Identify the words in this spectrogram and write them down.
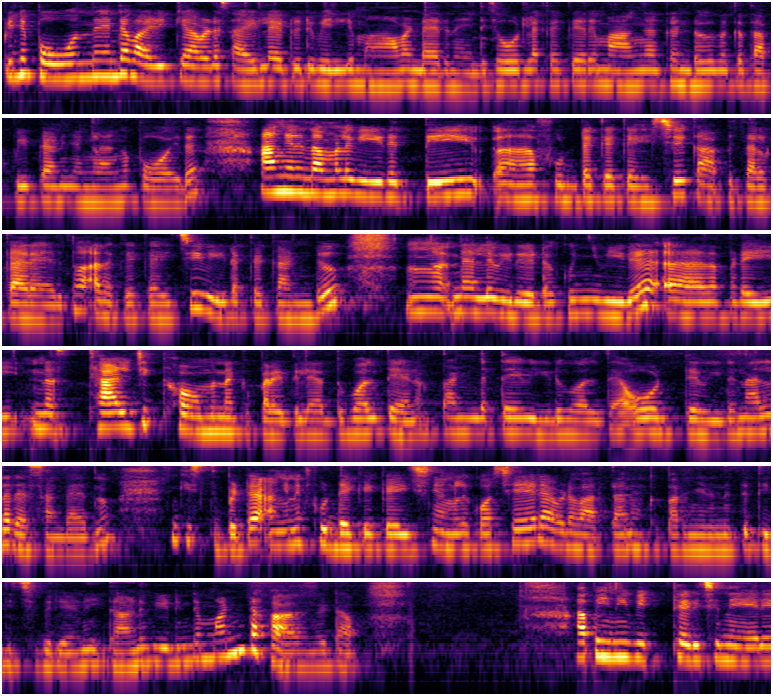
പിന്നെ പോകുന്നതിന്റെ വഴിക്ക് അവിടെ സൈഡിലായിട്ട് ഒരു വലിയ മാവുണ്ടായിരുന്നു. അതിന്റെ ചോറിലൊക്കെ കയറി മാങ്ങ ഒക്കെ ഉണ്ടോ എന്നൊക്കെ തപ്പിയിട്ടാണ് ഞങ്ങൾ അങ്ങ് പോയത്. അങ്ങനെ നമ്മൾ വീടെത്തി ഫുഡൊക്കെ കഴിച്ച് കാപ്പി തൽക്കാരായിരുന്നു അതൊക്കെ കഴിച്ച് വീടൊക്കെ കണ്ടു. നല്ല വീട് കേട്ടോ കുഞ്ഞു വീട്. നമ്മുടെ ഈ നെസ്റ്റാൾജിക് ഹോം എന്നൊക്കെ പറയത്തില്ലേ അതുപോലത്തെയാണ്. പണ്ടത്തെ വീട് പോലത്തെ ഓടത്തെ വീട്. നല്ല രസമുണ്ടായിരുന്നു. എനിക്ക് ഇഷ്ടപ്പെട്ട് അങ്ങനെ ഫുഡൊക്കെ കഴിച്ച് ഞങ്ങൾ കുറച്ചേരം അവിടെ വർത്താനമൊക്കെ പറഞ്ഞിരുന്നിട്ട് തിരിച്ചു വരികയാണ്. ഇതാണ് വീടിന്റെ മണ്ടഭാഗം കേട്ടോ. അപ്പോൾ ഇനി വിട്ടടിച്ച് നേരെ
